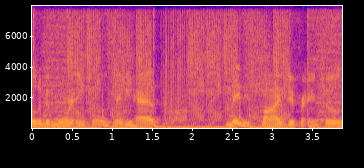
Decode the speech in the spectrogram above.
Little bit more intros, maybe have maybe five different intros.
